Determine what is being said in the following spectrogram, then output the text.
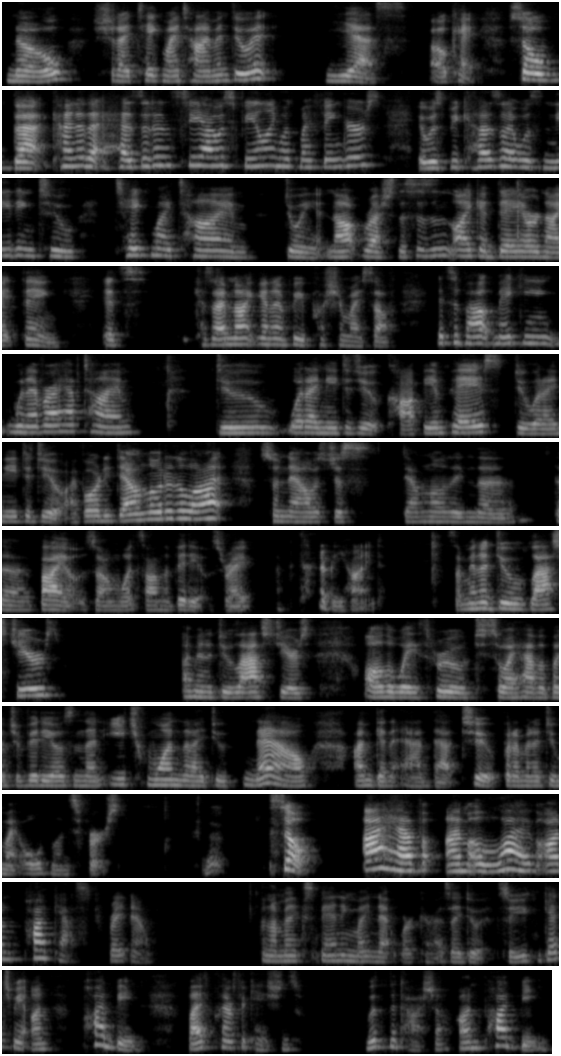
No. Should I take my time and do it? Yes. Okay. So that kind of that hesitancy I was feeling with my fingers, it was because I was needing to take my time doing it, not rush. This isn't like a day or night thing. It's because I'm not going to be pushing myself. It's about making whenever I have time, do what I need to do, copy and paste, do what I need to do. I've already downloaded a lot, so now it's just downloading the the bios on what's on the videos, right? I'm kind of behind. So I'm going to do last year's I'm going to do last year's all the way through so I have a bunch of videos and then each one that I do now I'm going to add that too but I'm going to do my old ones first. So, I have I'm alive on podcast right now. And I'm expanding my network as I do it. So you can catch me on Podbean, Life Clarifications with Natasha on Podbean.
